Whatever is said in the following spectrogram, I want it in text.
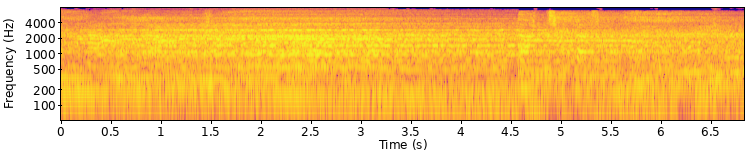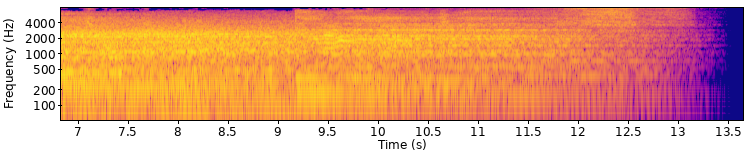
Yeah.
